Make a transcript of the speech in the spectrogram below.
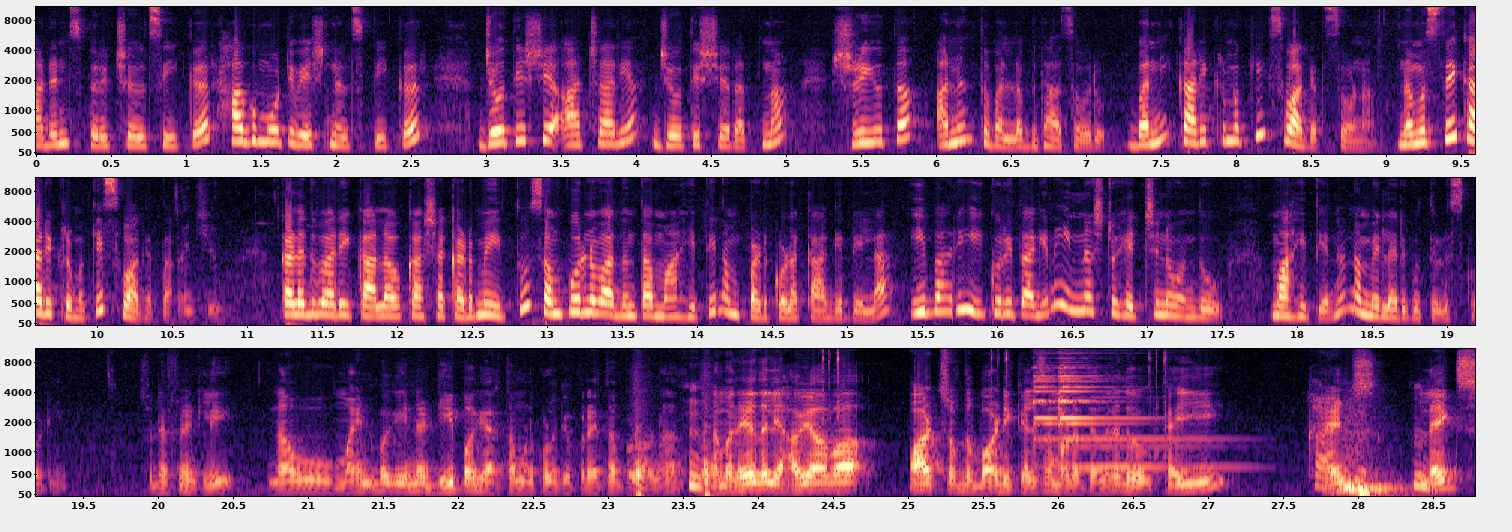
ardent spiritual seeker ಹಾಗೂ ಮೋಟಿವೇಶನಲ್ ಸ್ಪೀಕರ್ ಜ್ಯೋತಿಷ್ಯ ಆಚಾರ್ಯ ಜ್ಯೋತಿಷ್ಯ ರತ್ನ ಶ್ರೀಯುತ ಅನಂತ ವಲ್ಲಭದಾಸ್ ಅವರು. ಬನ್ನಿ ಕಾರ್ಯಕ್ರಮಕ್ಕೆ ಸ್ವಾಗತಿಸೋಣ. ನಮಸ್ತೆ, ಕಾರ್ಯಕ್ರಮಕ್ಕೆ ಸ್ವಾಗತ. ಥ್ಯಾಂಕ್ ಯು ಕಳೆದ ಬಾರಿ ಕಾಲಾವಕಾಶ ಕಡಿಮೆ ಇತ್ತು. ಸಂಪೂರ್ಣವಾದಂಥ ಮಾಹಿತಿ ನಮ್ಗೆ ಪಡ್ಕೊಳ್ಳೋಕ್ಕಾಗಿರಲಿಲ್ಲ ಈ ಬಾರಿ ಈ ಕುರಿತಾಗಿನೇ ಇನ್ನಷ್ಟು ಹೆಚ್ಚಿನ ಒಂದು ಮಾಹಿತಿಯನ್ನು ನಮ್ಮೆಲ್ಲರಿಗೂ ತಿಳಿಸ್ಕೊಡಿ. ಸೊ ಡೆಫಿನೆಟ್ಲಿ ನಾವು ಮೈಂಡ್ ಬಗ್ಗೆ ಇನ್ನೂ ಡೀಪ್ ಆಗಿ ಅರ್ಥ ಮಾಡ್ಕೊಳ್ಳೋಕೆ ಪ್ರಯತ್ನ ಪಡೋಣ. ನಮ್ಮ ದೇಹದಲ್ಲಿ ಯಾವ್ಯಾವ ಪಾರ್ಟ್ಸ್ ಆಫ್ ದ ಬಾಡಿ ಕೆಲಸ ಮಾಡುತ್ತೆ ಅಂದ್ರೆ ಅದು ಕೈ ಹ್ಯಾಂಡ್ಸ್ ಲೆಗ್ಸ್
